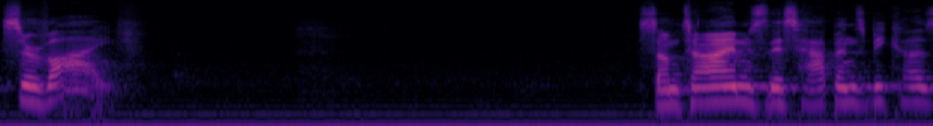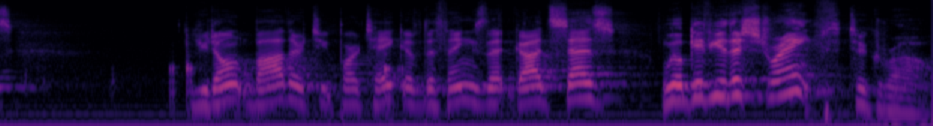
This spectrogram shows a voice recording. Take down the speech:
survive. Sometimes this happens because you don't bother to partake of the things that God says will give you the strength to grow.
